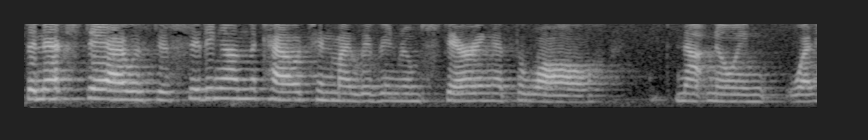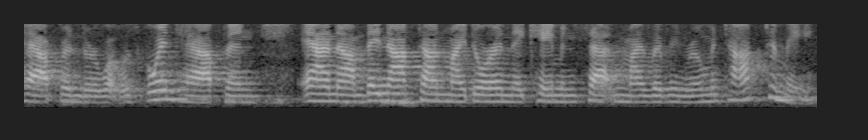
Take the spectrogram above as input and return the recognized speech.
the next day, I was just sitting on the couch in my living room, staring at the wall, not knowing what happened or what was going to happen. And um, they knocked on my door and they came and sat in my living room and talked to me.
